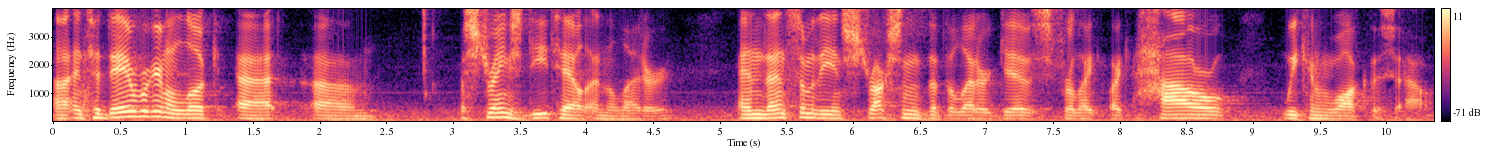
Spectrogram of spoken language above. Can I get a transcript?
Uh, and today we're going to look at um, a strange detail in the letter, and then some of the instructions that the letter gives for like like how we can walk this out.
